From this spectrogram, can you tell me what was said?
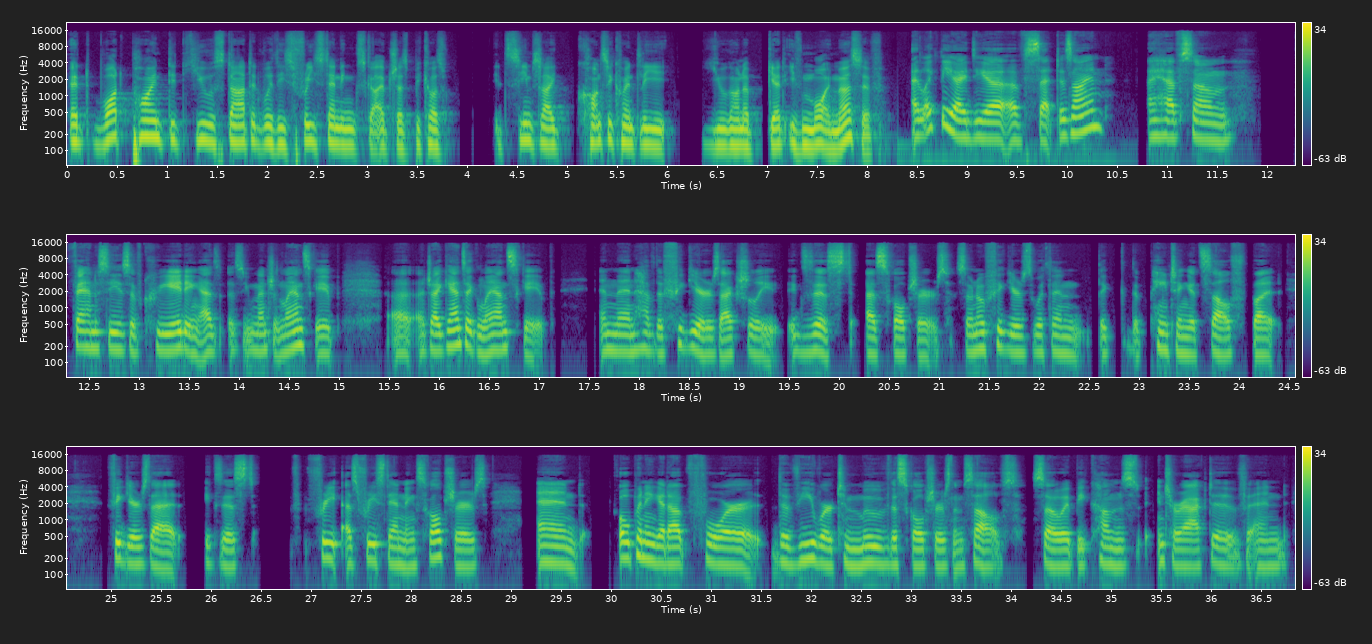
at what point did you started with these freestanding sculptures? Because it seems like consequently you're gonna get even more immersive. I like the idea of set design. I have some fantasies of creating, as as you mentioned, landscape, uh, a gigantic landscape and then have the figures actually exist as sculptures. So no figures within the, the painting itself, but figures that exist free as freestanding sculptures and opening it up for the viewer to move the sculptures themselves. So it becomes interactive and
